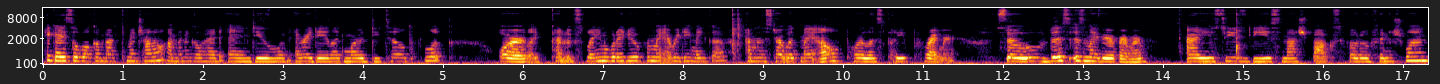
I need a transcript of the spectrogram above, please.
hey guys so welcome back to my channel. I'm gonna go ahead and do an everyday like more detailed look or like kind of explain what i do for my everyday makeup. I'm gonna start with my elf poreless putty primer. So this is my favorite primer. I used to use the smashbox photo finish one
